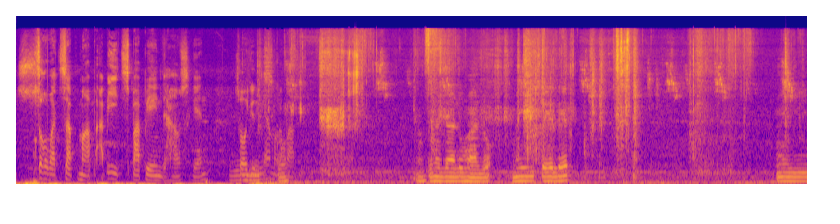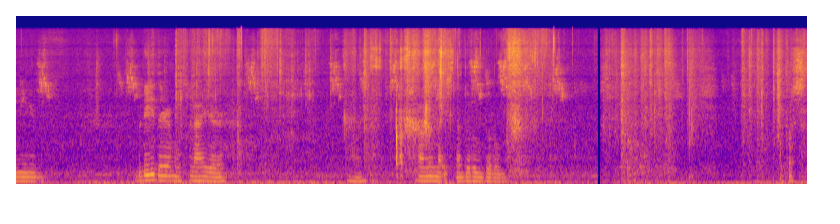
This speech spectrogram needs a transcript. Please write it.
So what's up mga papi? It's Papi in the house again. So yun nga mga papi. Ang pinaghalo-halo. May pellet. May breeder, may flyer. May mais na durug-durug. Tapos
